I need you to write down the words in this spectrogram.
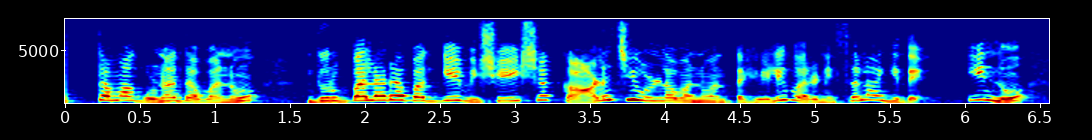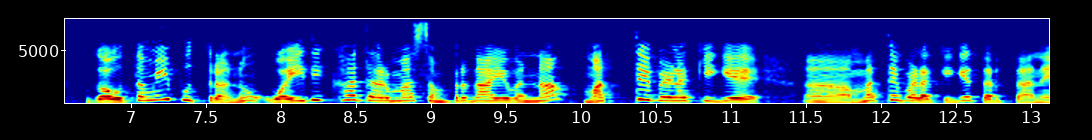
ಉತ್ತಮ ಗುಣದವನು, ದುರ್ಬಲರ ಬಗ್ಗೆ ವಿಶೇಷ ಕಾಳಜಿಯುಳ್ಳವನು ಅಂತ ಹೇಳಿ ವರ್ಣಿಸಲಾಗಿದೆ. ಇನ್ನು ಗೌತಮಿ ಪುತ್ರನು ವೈದಿಕ ಧರ್ಮ ಸಂಪ್ರದಾಯವನ್ನು ಮತ್ತೆ ಬೆಳಕಿಗೆ ಮತ್ತೆ ಬೆಳಕಿಗೆ ತರ್ತಾನೆ.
